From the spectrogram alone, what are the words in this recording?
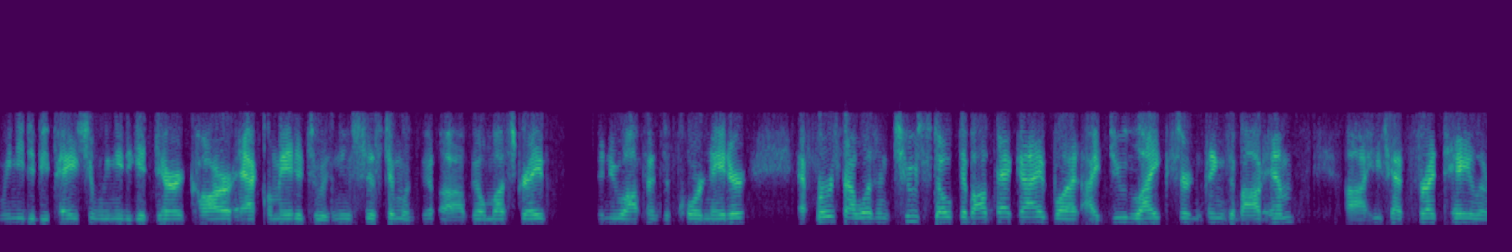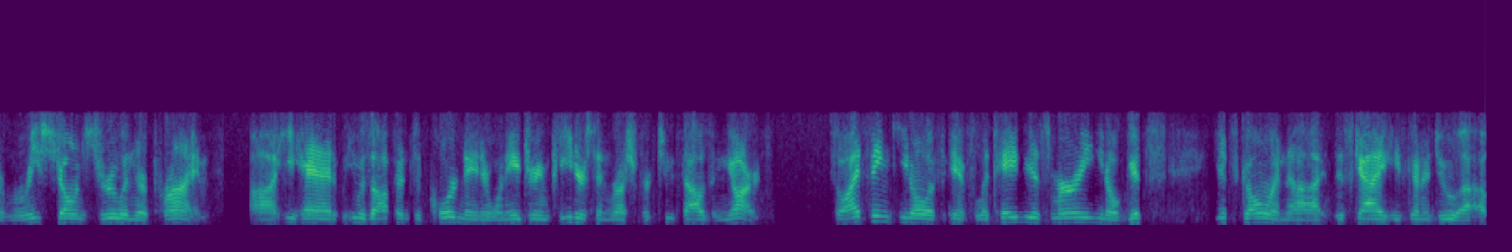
we need to be patient. We need to get Derek Carr acclimated to his new system with uh, Bill Musgrave the new offensive coordinator. At first, I wasn't too stoked about that guy, but I do like certain things about him. Uh, he's had Fred Taylor, Maurice Jones-Drew in their prime. Uh, he had he was offensive coordinator when Adrian Peterson rushed for 2,000 yards. So I think you know if if Latavius Murray you know gets gets going, uh, this guy he's going to do a, a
